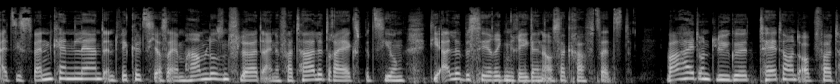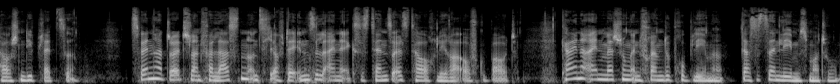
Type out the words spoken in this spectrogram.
Als sie Sven kennenlernt, entwickelt sich aus einem harmlosen Flirt eine fatale Dreiecksbeziehung, die alle bisherigen Regeln außer Kraft setzt. Wahrheit und Lüge, Täter und Opfer tauschen die Plätze. Sven hat Deutschland verlassen und sich auf der Insel eine Existenz als Tauchlehrer aufgebaut. Keine Einmischung in fremde Probleme. Das ist sein Lebensmotto.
